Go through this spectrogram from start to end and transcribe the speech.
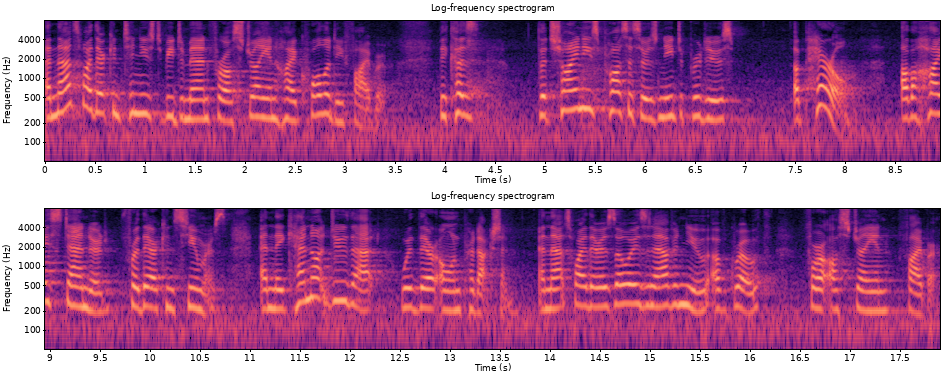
And that's why there continues to be demand for Australian high-quality fiber, because the Chinese processors need to produce apparel of a high standard for their consumers, and they cannot do that with their own production. And that's why there is always an avenue of growth for Australian fiber.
